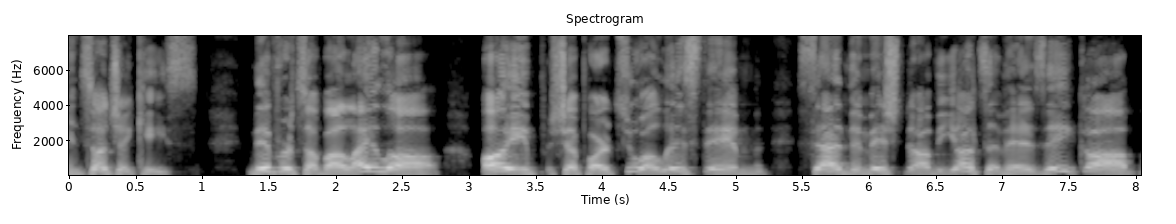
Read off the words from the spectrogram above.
in such a case? Nifritza balayla, oip shepartzu alistim, said the Mishnah of Yotzev Hezeka,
